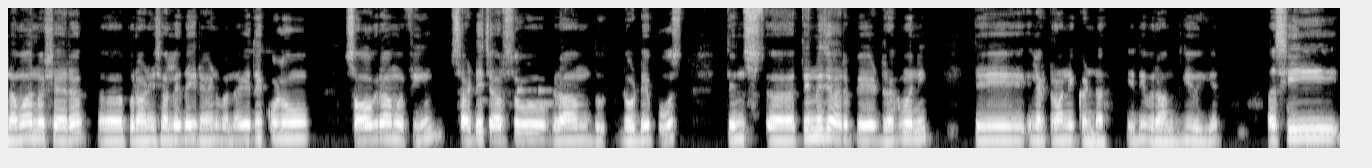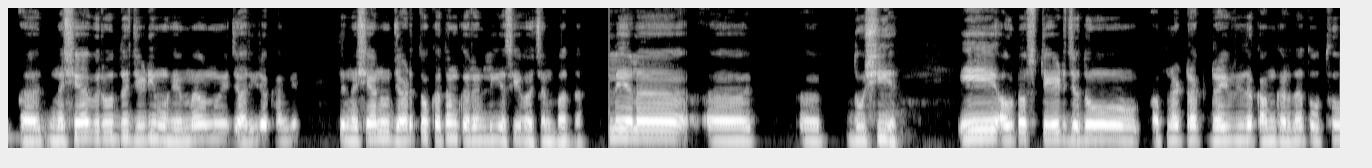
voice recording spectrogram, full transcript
ਨਵਾਂ ਨੌਸ਼ਹਿਰਾ ਪੁਰਾਣੇ ਸ਼ਾਲੇ ਦਾ ਹੀ ਰਹਿਣ ਵਾਲਾ। ਇਹਦੇ ਕੋਲੋਂ 100 ਗ੍ਰਾਮ ਅਫੀਮ 450 ਗ੍ਰਾਮ ਡੋਡੇ ਪੋਸਟ 3 3000 ਰੁਪਏ ਡਰਗ ਮਨੀ ਤੇ ਇਲੈਕਟ੍ਰੋਨਿਕ ਕੰਡਾ, ਇਹਦੀ ਬਰਾਮਦਗੀ ਹੋਈ ਹੈ। ਅਸੀਂ ਨਸ਼ਿਆਂ ਵਿਰੁੱਧ ਜਿਹੜੀ ਮੁਹਿੰਮ ਹੈ, ਉਹਨੂੰ ਇਹ ਜਾਰੀ ਰੱਖਾਂਗੇ ਤੇ ਨਸ਼ਿਆਂ ਨੂੰ ਜੜ ਤੋਂ ਖਤਮ ਕਰਨ ਲਈ ਅਸੀਂ ਵਚਨਬੱਧ ਹਾਂ। ਪਹਿਲੇ ਵਾਲਾ ਦੋਸ਼ੀ ਹੈ। ਇਹ ਆਊਟ ਆਫ ਸਟੇਟ ਜਦੋਂ ਆਪਣਾ ਟਰੱਕ ਡਰਾਈਵਰੀ ਦਾ ਕੰਮ ਕਰਦਾ ਤਾਂ ਉੱਥੋਂ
